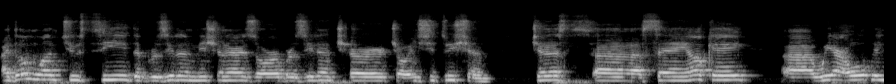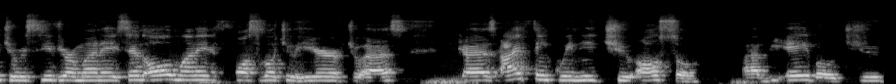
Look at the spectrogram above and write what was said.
i don't want to see the brazilian missionaries or brazilian church or institution just saying okay we are open to receive your money. Send all money as possible to here to us because I think we need to also uh, be able to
